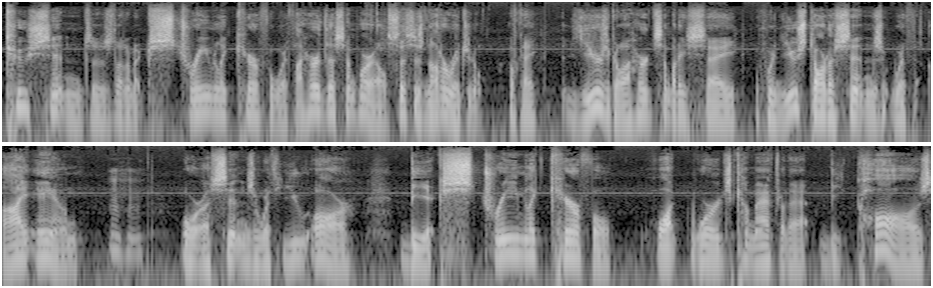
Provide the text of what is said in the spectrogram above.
two sentences that I'm extremely careful with. I heard this somewhere else. This is not original. Okay. Years ago, I heard somebody say, when you start a sentence with "I am" Mm-hmm. or a sentence with "you are," be extremely careful what words come after that because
